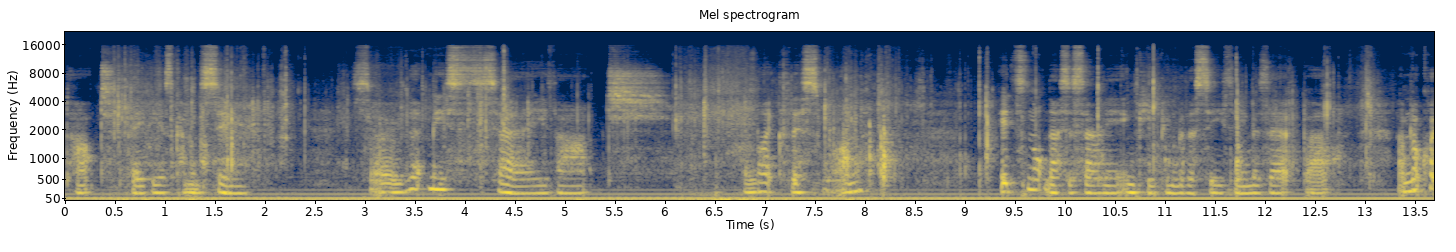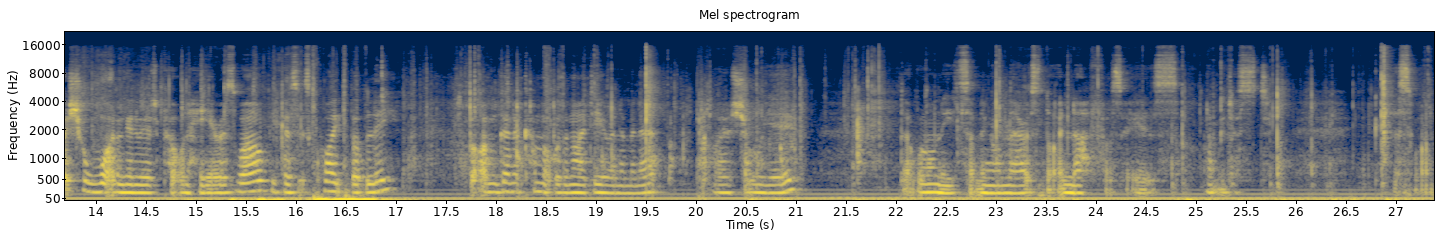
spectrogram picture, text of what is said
that baby is coming soon. So let me say that I like this one. It's not necessarily in keeping with the sea theme is it? But I'm not quite sure what I'm going to be able to put on here as well because it's quite bubbly. But I'm going to come up with an idea in a minute I assure you that will need something on there. It's not enough as it is. Let me just get this one.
